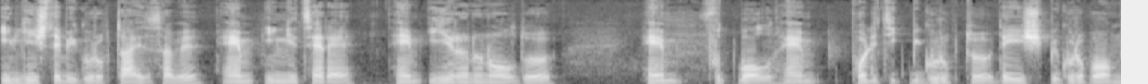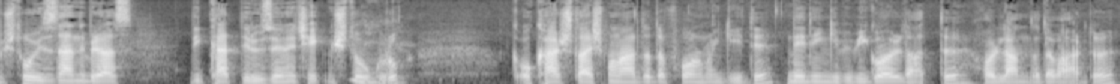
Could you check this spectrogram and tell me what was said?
ilginç de bir gruptaydı tabii. Hem İngiltere hem İran'ın olduğu hem futbol hem politik bir gruptu. Değişik bir grup olmuştu. O yüzden de biraz dikkatleri üzerine çekmişti o grup. O karşılaşmalarda da forma giydi. Dediğin gibi bir gol de attı. Hollanda'da vardı.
